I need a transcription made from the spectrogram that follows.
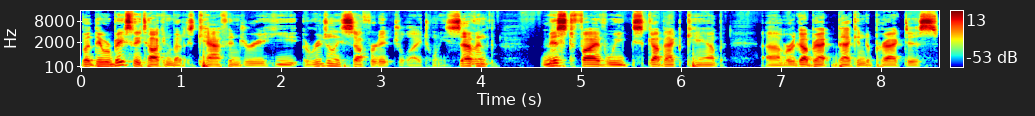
but they were basically talking about his calf injury. He originally suffered it July 27th, missed five weeks, got back to camp, um, or got back, back into practice,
